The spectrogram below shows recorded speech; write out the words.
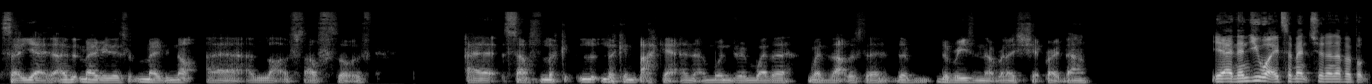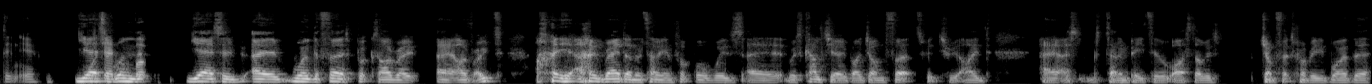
so yeah, maybe there's maybe not uh, a lot of self sort of uh, self look looking back at and, and wondering whether whether that was the the the reason that relationship broke down. Yeah, and then you wanted to mention another book, didn't you? Yeah, so one the, yeah. So uh, one of the first books I wrote, uh, I wrote, I, I, read on Italian football was uh, was Calcio by John Foot, which I'd uh, I was telling Peter whilst I was John Foot's probably one of the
